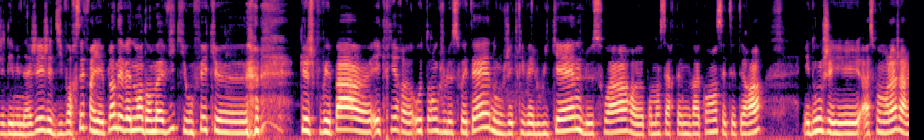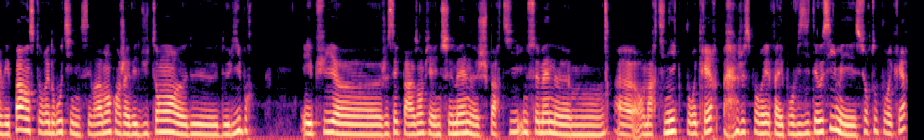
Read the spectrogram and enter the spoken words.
j'ai déménagé, j'ai divorcé. Enfin, il y avait plein d'événements dans ma vie qui ont fait que que je pouvais pas écrire autant que je le souhaitais. Donc, j'écrivais le week-end, le soir, pendant certaines vacances, etc. Et donc, j'ai, à ce moment-là, j'arrivais pas à instaurer de routine. C'est vraiment quand j'avais du temps de, libre. Et puis, euh, je sais que par exemple, il y a une semaine, je suis partie une semaine euh, en Martinique pour écrire, juste pour, enfin, pour visiter aussi, mais surtout pour écrire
